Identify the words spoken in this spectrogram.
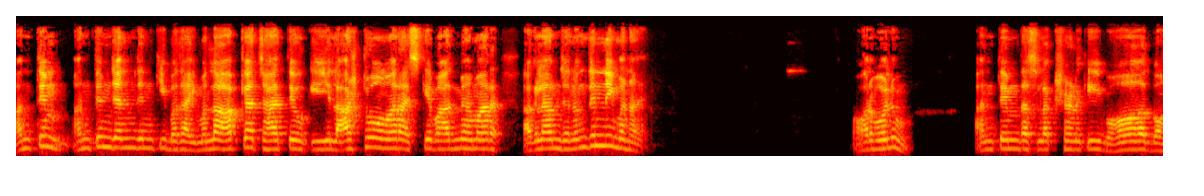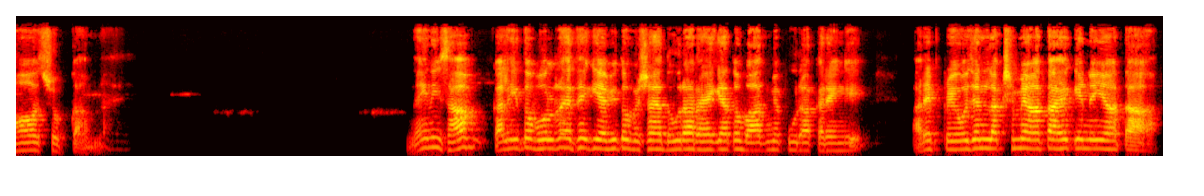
अंतिम अंतिम जन्मदिन की बधाई। मतलब आप क्या चाहते हो कि ये लास्ट हो हमारा, इसके बाद में हमारा अगला हम जन्मदिन नहीं बनाए और बोलूँ अंतिम दस लक्षण की बहुत बहुत शुभकामनाएँ। नहीं नहीं साहब, कल ही तो बोल रहे थे कि अभी तो विषय अधूरा रह गया तो बाद में पूरा करेंगे। अरे, प्रयोजन लक्ष्य में आता है कि नहीं आता?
